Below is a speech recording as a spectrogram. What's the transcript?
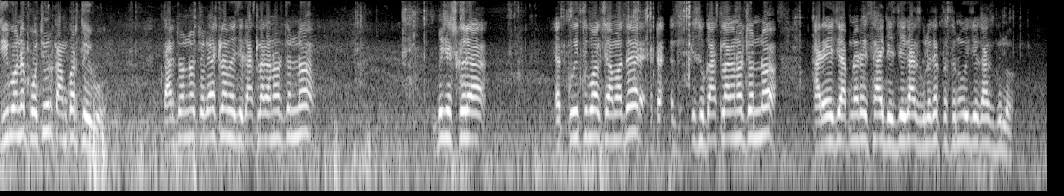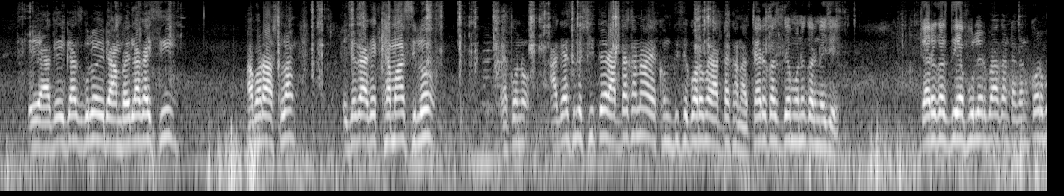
জীবনে প্রচুর কাম করতে হইব। তার জন্য চলে আসলাম এই যে গাছ লাগানোর জন্য। বিশেষ করে, এক কুইতি বলছে আমাদের, একটা কিছু গাছ লাগানোর জন্য। আর এই যে আপনার এই সাইডে যে গাছগুলো দেখতেছেন, ওই যে গাছগুলো। এই আগে এই গাছগুলো, এটা আমরাই লাগাইছি। আবার আসলাম। এই জায়গায় আগে ক্ষমা ছিল। এখন আগে ছিল শীতের আড্ডাখানা, এখন দিছে গরমের আড্ডাখানা। চারো গাছ দিয়ে মনে করেন এই যে চারো গাছ দিয়ে ফুলের বাগান টাগান করব।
